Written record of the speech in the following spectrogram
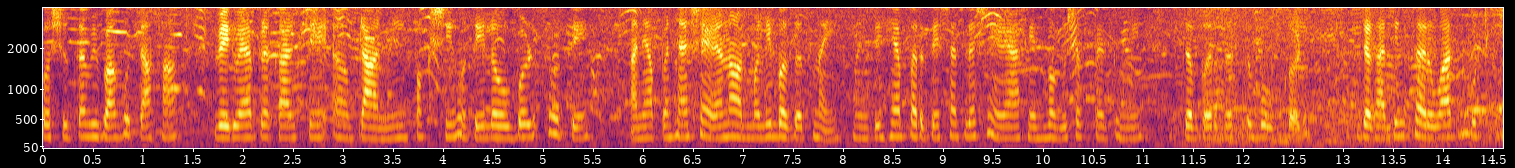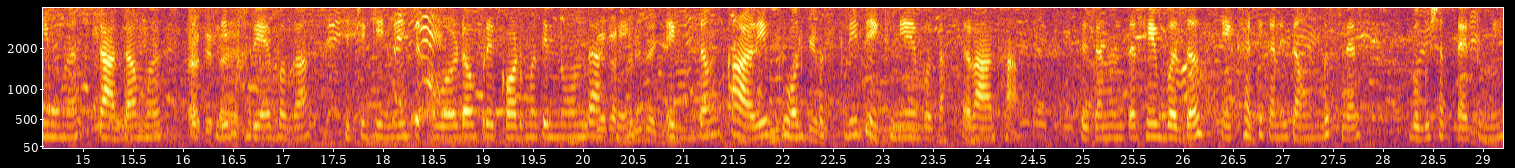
पशुचा विभाग होता हा. वेगवेगळ्या प्रकारचे प्राणी पक्षी होते लवबर्ड्स होते. आणि आपण ह्या शेळ्या नॉर्मली बघत नाही. म्हणजे ह्या परदेशातल्या शेळ्या आहेत बघू शकताय तुम्ही. जबरदस्त बोकड. जगातील सर्वात बुटकी म्हस राधा म्हस कसली भारी आहे बघा. हिची गिनीज वर्ल्ड ऑफ रेकॉर्डमध्ये नोंद आहे. एकदम काळी भोर कसली देखणी आहे बघा. राधा. त्याच्यानंतर हे बदक एका ठिकाणी जाऊन बसल्यात. बघू शकताय तुम्ही.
